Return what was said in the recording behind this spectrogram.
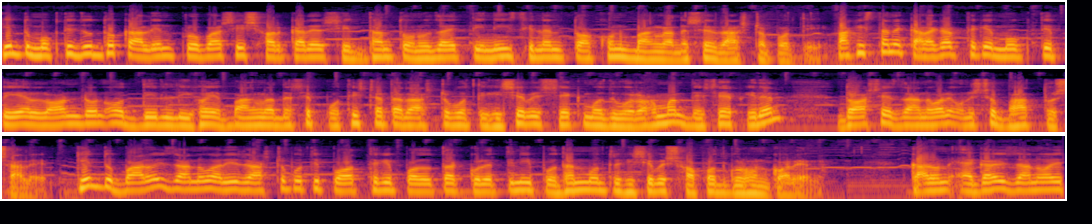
কিন্তু মুক্তিযুদ্ধকালীন প্রবাসী সরকারের সিদ্ধান্ত অনুযায়ী তিনিই ছিলেন তখন বাংলাদেশের রাষ্ট্রপতি। পাকিস্তানের কারাগার থেকে মুক্তি পেয়ে লন্ডন ও দিল্লি হয়ে বাংলাদেশের প্রতিষ্ঠাতা রাষ্ট্রপতি হিসেবে শেখ মুজিবুর রহমান দেশে ফিরেন দশে জানুয়ারি উনিশশো বাহাত্তর সালে। কিন্তু বারোই জানুয়ারি রাষ্ট্রপতি পদ থেকে পদত্যাগ করে তিনি প্রধানমন্ত্রী হিসেবে শপথ গ্রহণ করেন। কারণ এগারোই জানুয়ারি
